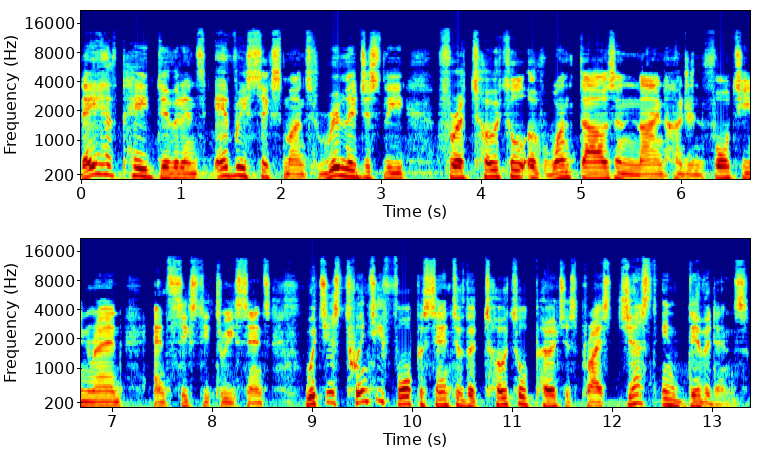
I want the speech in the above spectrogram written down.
they have paid dividends every six months religiously for a total of 1,914 Rand and 63 cents, which is 24% of the total purchase price just in dividends.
